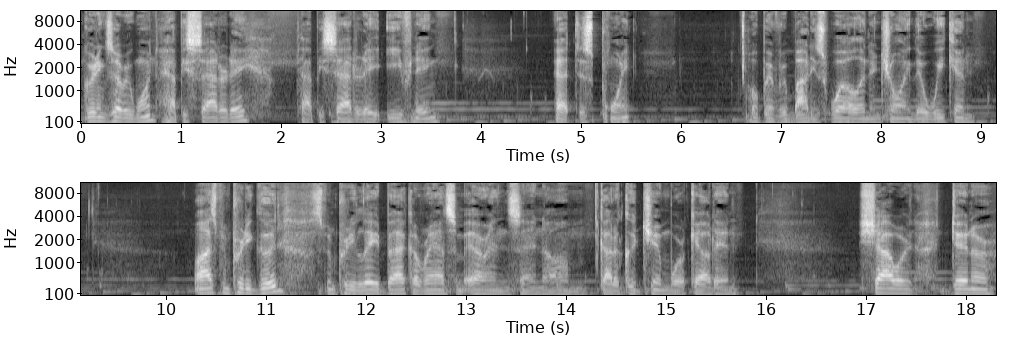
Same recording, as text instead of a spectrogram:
Greetings, everyone. Happy Saturday. Happy Saturday evening at this point. Hope everybody's well and enjoying their weekend. Well, it's been pretty good. It's been pretty laid back. I ran some errands and um, got a good gym workout in. Showered, dinner,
